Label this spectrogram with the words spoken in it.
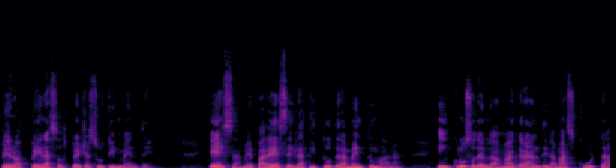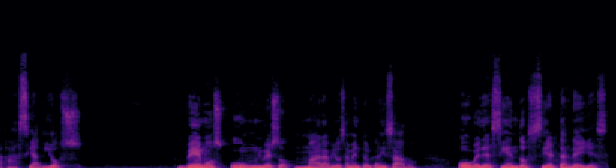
pero apenas sospecha sutilmente. Esa, me parece, es la actitud de la mente humana, incluso de la más grande y la más culta hacia Dios. Vemos un universo maravillosamente organizado, obedeciendo ciertas leyes,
